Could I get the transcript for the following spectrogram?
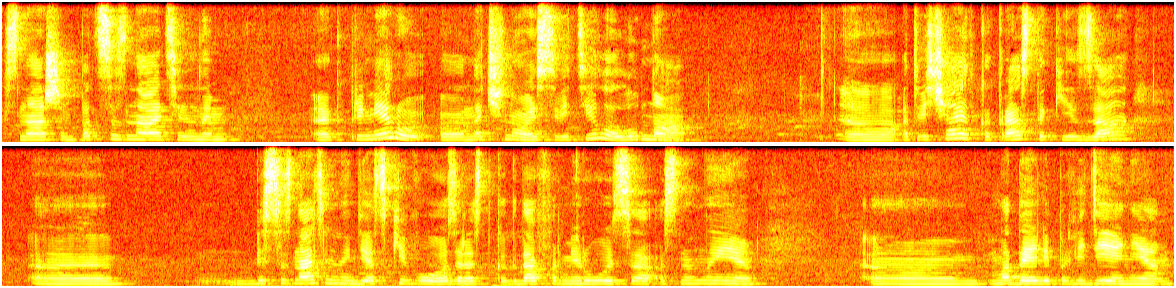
с нашим подсознательным, к примеру, э, ночное светило Луна э, отвечает как раз-таки за бессознательный детский возраст, когда формируются основные модели поведения.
